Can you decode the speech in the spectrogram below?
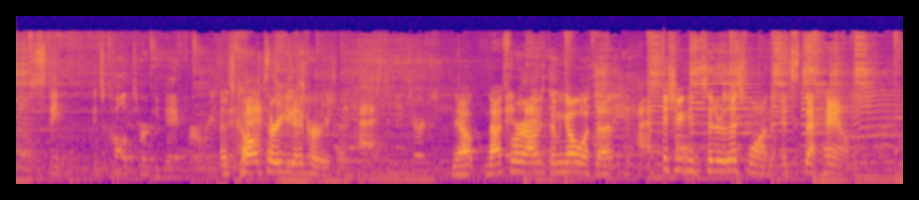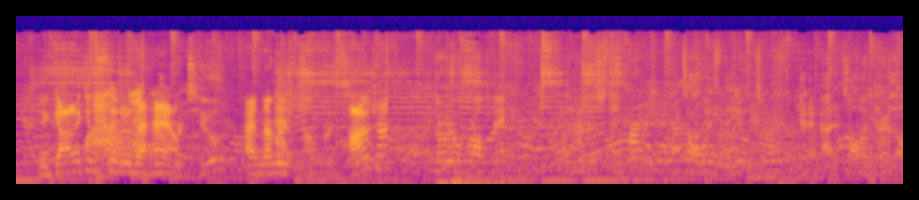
is a staple. It's called Turkey Day for a reason. It's It called Turkey Day for a turkey. reason. It has to be turkey. Yep, that's It where I was going to go with it. it You should consider this one. It's the ham. You gotta consider the At ham. Number two. At number, At number two. I'm trying. Third overall pick. Little bit of a sleeper. It's always there. You don't sort of forget about it. It's always there though.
